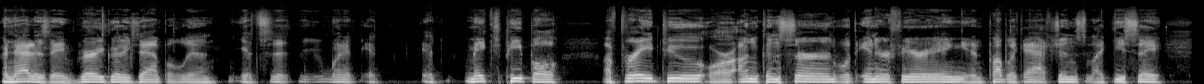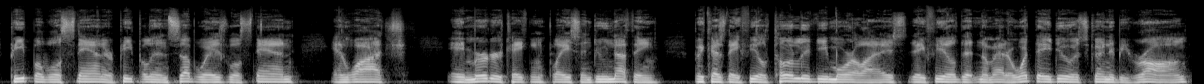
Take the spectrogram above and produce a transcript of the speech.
And that is a very good example, Lynn. It's uh, when it, it it makes people afraid to or unconcerned with interfering in public actions. Like you say, people will stand or people in subways will stand and watch a murder taking place and do nothing because they feel totally demoralized. They feel that no matter what they do, it's going to be wrong,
